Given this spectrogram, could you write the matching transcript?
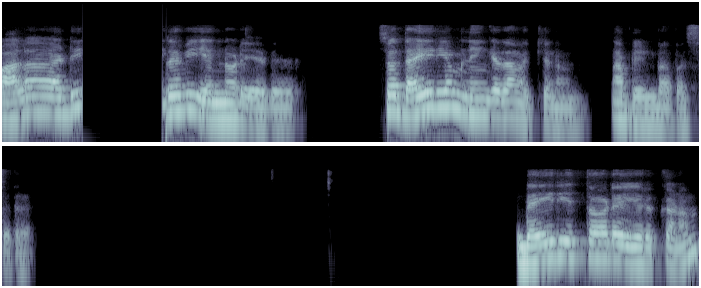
பல அடி உதவி என்னுடையது. சோ தைரியம் நீங்க தான் வைக்கணும் அப்படின்னு பாபா சொல்றாரு. தைரியத்தோட இருக்கணும்.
